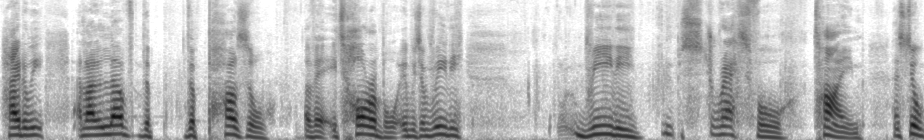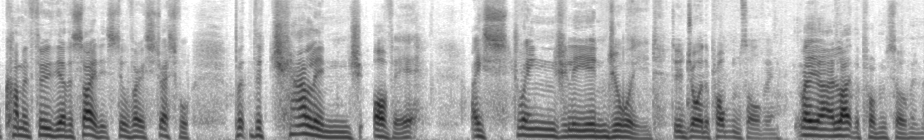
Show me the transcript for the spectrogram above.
How do we, and I love the, the puzzle of it. It's horrible. It was a really, really stressful time and still coming through the other side it's still very stressful but the challenge of it i strangely enjoyed Do you enjoy the problem solving? I, I like the problem solving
